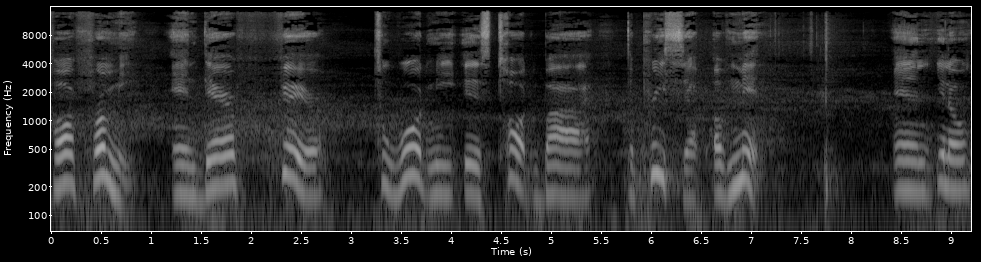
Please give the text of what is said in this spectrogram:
far from me, and their fear toward me is taught by the precept of men. And, you know,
